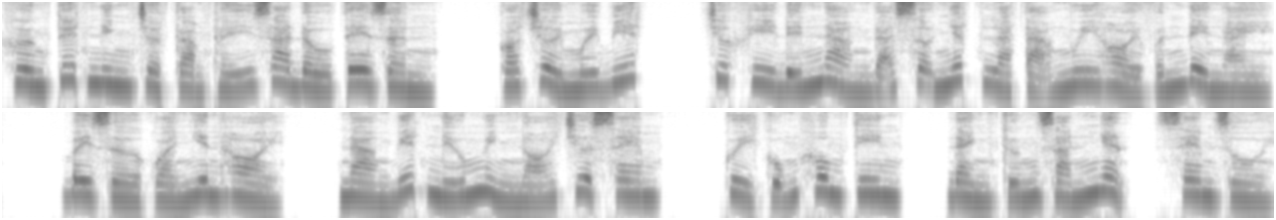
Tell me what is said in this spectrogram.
Khương Tuyết Ninh chợt cảm thấy ra đầu tê dần, có trời mới biết, trước khi đến nàng đã sợ nhất là tạ nguy hỏi vấn đề này, bây giờ quả nhiên hỏi, nàng biết nếu mình nói chưa xem, quỷ cũng không tin, đành cứng rắn nhận, xem rồi.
